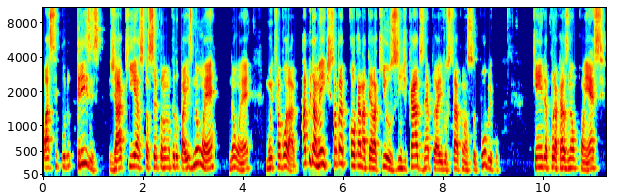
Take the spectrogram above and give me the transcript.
passe por crises, já que a situação econômica do país não é, não é muito favorável. Rapidamente, só para colocar na tela aqui os indicados, né, para ilustrar para o nosso público, quem ainda por acaso não conhece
